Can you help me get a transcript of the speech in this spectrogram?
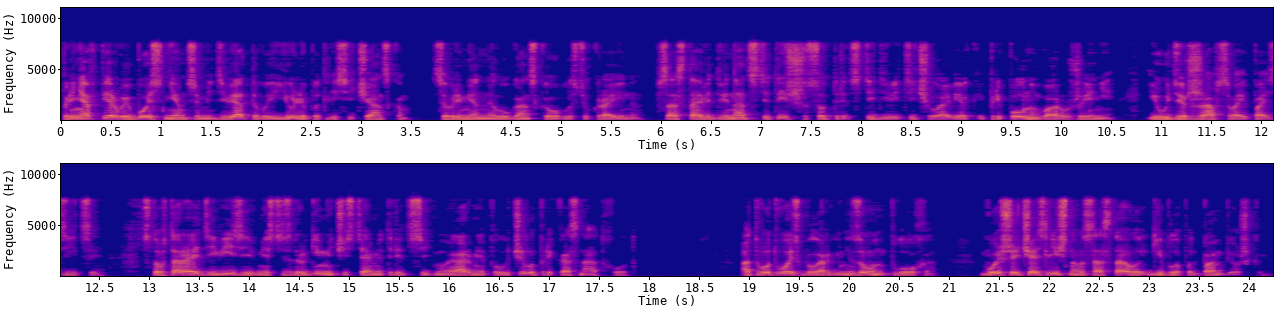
Приняв первый бой с немцами 9 июля под Лисичанском, современная Луганская область Украины, в составе 12 639 человек и при полном вооружении, и удержав свои позиции, 102-я дивизия вместе с другими частями 37-й армии получила приказ на отход. Отвод войск был организован плохо. Большая часть личного состава гибла под бомбежками.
